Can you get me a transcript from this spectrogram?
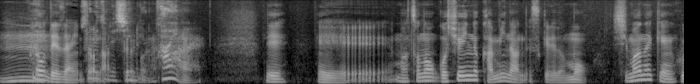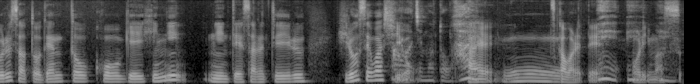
のデザインとなっております。それぞれはい。で、えーまあ、その御朱印の紙なんですけれども島根県ふるさと伝統工芸品に認定されている広瀬和紙をあ、地元。ははい。い、使われえてえおります。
